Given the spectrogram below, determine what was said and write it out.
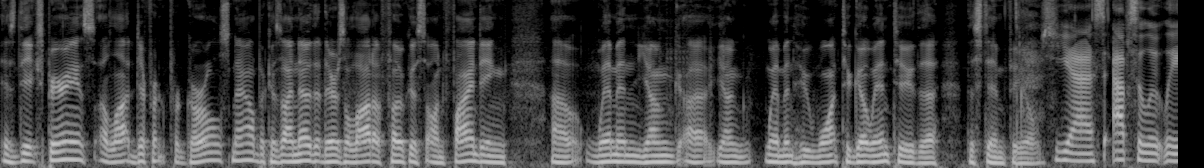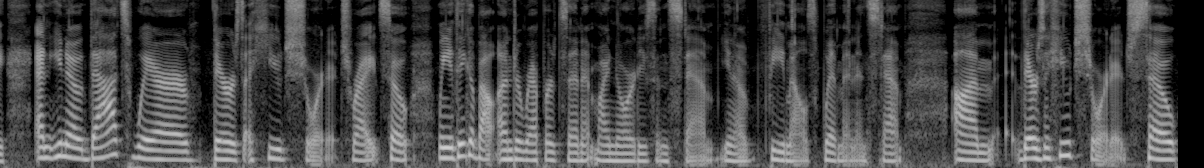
Is the experience a lot different for girls now? Because I know that there's a lot of focus on finding uh, women, young uh, young women who want to go into the the STEM fields. Yes, absolutely. And you know that's where there's a huge shortage, right? So when you think about underrepresented minorities in STEM, you know, females, women in STEM um, there's a huge shortage. So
